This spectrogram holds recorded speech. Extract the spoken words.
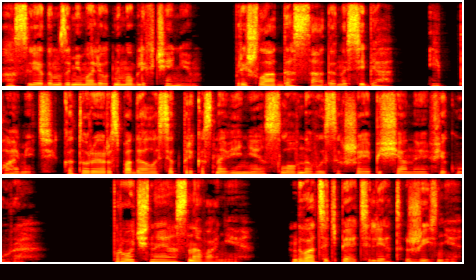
А следом за мимолетным облегчением пришла досада на себя и память, которая распадалась от прикосновения, словно высохшая песчаная фигура. Прочное основание. 25 лет жизни.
